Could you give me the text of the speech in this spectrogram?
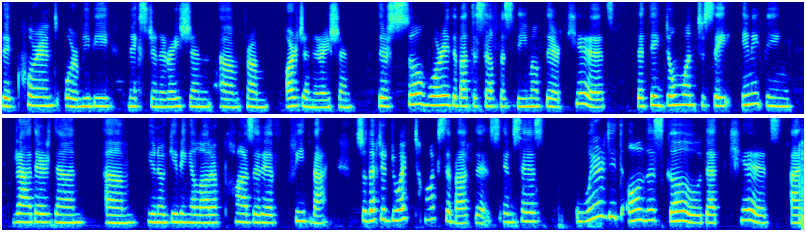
the current or maybe next generation um, from our generation, they're so worried about the self esteem of their kids that they don't want to say anything rather than, um, you know, giving a lot of positive feedback. So Dr. Dweck talks about this and says, where did all this go that kids at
